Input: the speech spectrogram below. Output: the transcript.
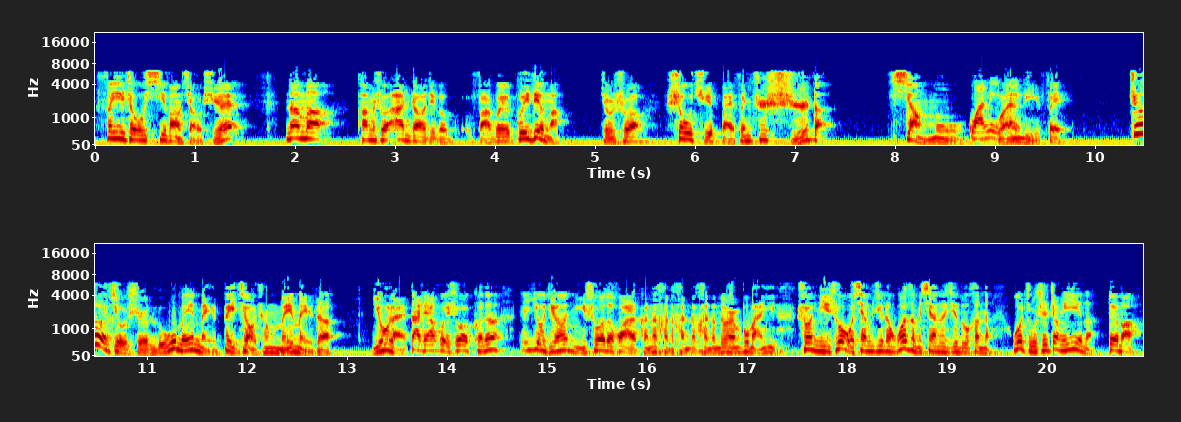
非洲希望小学。那么他们说，按照这个法规规定啊，就是说收取百分之十的项目管理费管理费，这就是卢美美被叫成美美的由来。大家会说，可能呃幼婷你说的话，可能很很很多人不满意，说你说我羡慕嫉妒，我怎么羡慕嫉妒恨呢？我主持正义呢，对吧？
